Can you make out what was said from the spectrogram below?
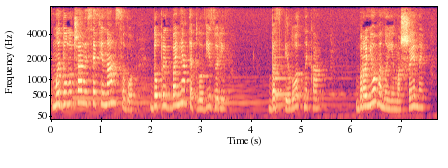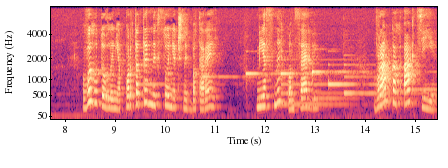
Ми долучалися фінансово до придбання тепловізорів, безпілотника, броньованої машини, виготовлення портативних сонячних батарей, м'ясних консервів. В рамках акції,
